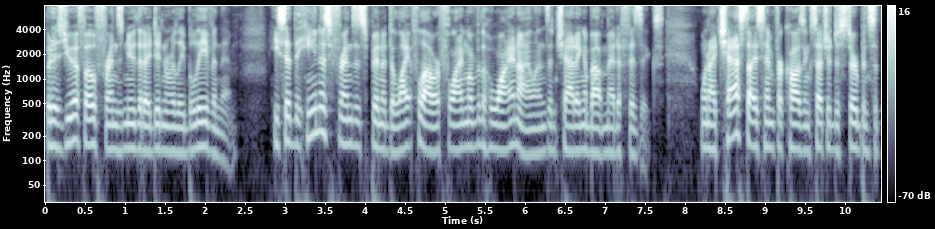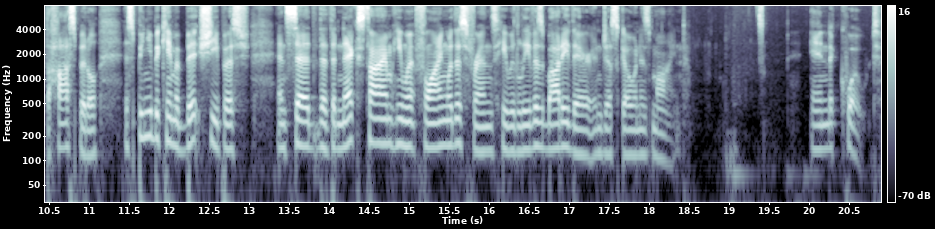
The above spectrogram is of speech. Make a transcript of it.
but his UFO friends knew that I didn't really believe in them. He said that he and his friends had spent a delightful hour flying over the Hawaiian Islands and chatting about metaphysics. When I chastised him for causing such a disturbance at the hospital, Espina became a bit sheepish and said that the next time he went flying with his friends, he would leave his body there and just go in his mind. End quote.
